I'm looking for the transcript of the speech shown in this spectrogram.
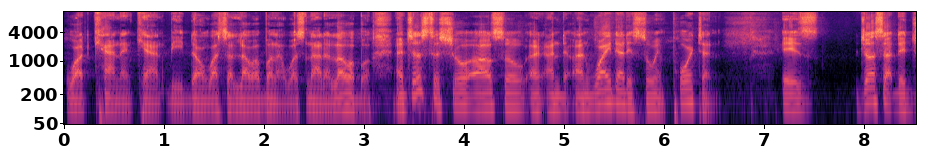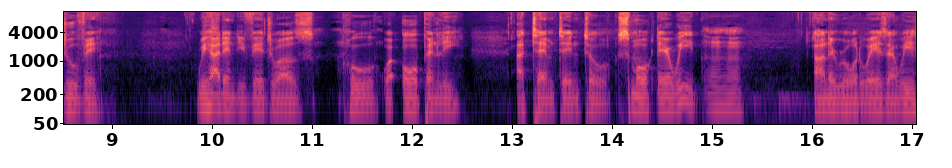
what can and can't be done, what's allowable and what's not allowable. And just to show also, and, and, and why that is so important, is just at the J'ouvert, we had individuals who were openly attempting to smoke their weed on the roadways, and we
